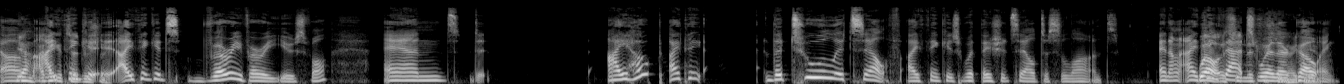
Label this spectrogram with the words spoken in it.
Um, Yeah, I think it's interesting. it, I think it's very, very useful, and I hope. I think the tool itself, I think, is what they should sell to salons, and I, I Well, think that's where they're idea. going.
